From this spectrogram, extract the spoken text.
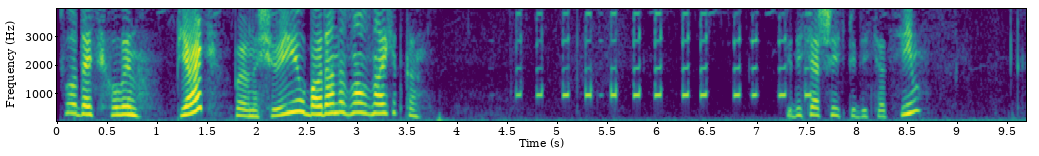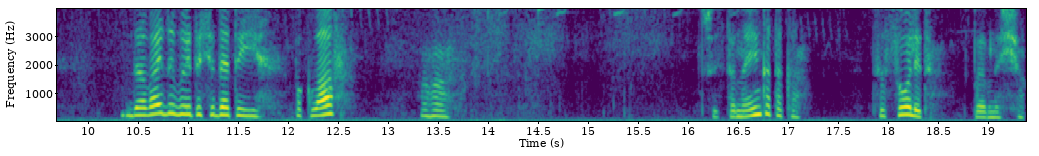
Пішло десь хвилин 5, певно, що і у Богдана знову знахідка. 56-57. Давай дивитися, де ти її поклав. Ага. Щось тоненька така. Це солід, певне, що,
